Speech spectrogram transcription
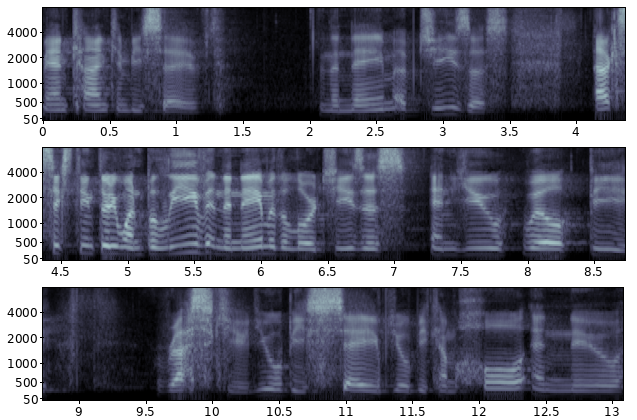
mankind can be saved. In the name of Jesus. Acts 16:31 believe in the name of the Lord Jesus and you will be rescued. You will be saved. You will become whole and new,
